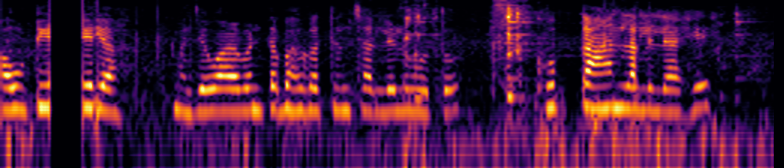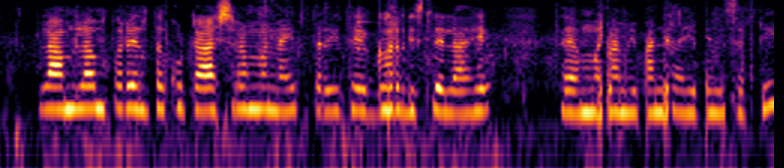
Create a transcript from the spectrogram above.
आउट एरिया म्हणजे वाळवंट भागातून चाललेलो होतो. खूप तहान लागलेले आहे. लांब लांबपर्यंत कुठं आश्रम नाहीत तर इथे घर दिसलेलं आहे. त्यामुळे आम्ही पाणी आहे पिण्यासाठी.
